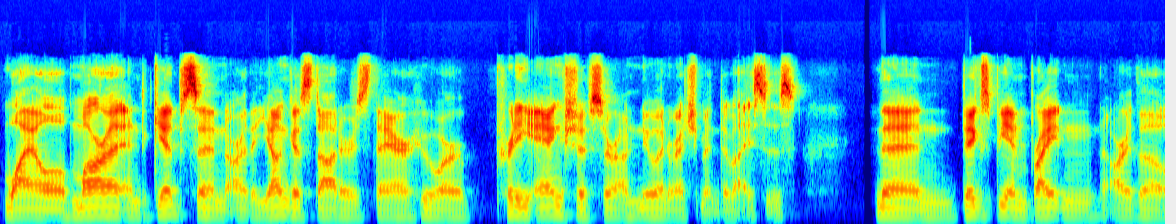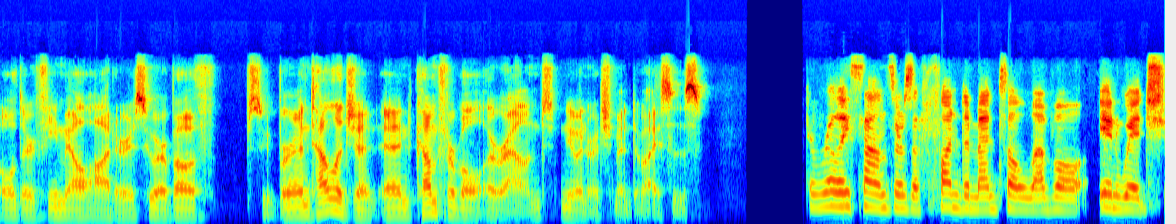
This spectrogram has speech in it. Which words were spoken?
while Mara and Gibson are the youngest otters there who are pretty anxious around new enrichment devices. Then Bixby and Brighton are the older female otters who are both super intelligent and comfortable around new enrichment devices. It really sounds there's a fundamental level in which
